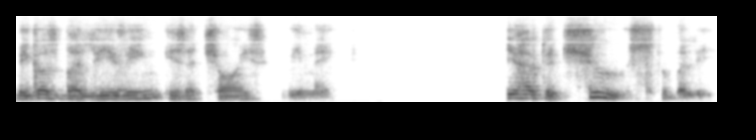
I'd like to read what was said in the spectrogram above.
Because believing is a choice we make. You have to choose to believe.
